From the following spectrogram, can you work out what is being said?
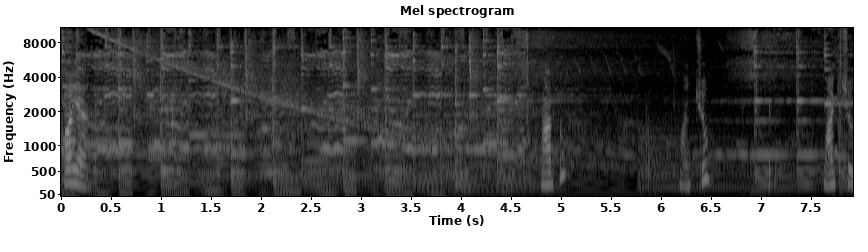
പോയാ മാതു മച്ചു മച്ചു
